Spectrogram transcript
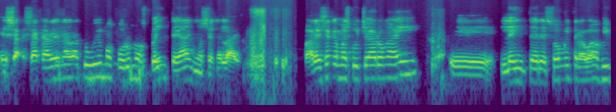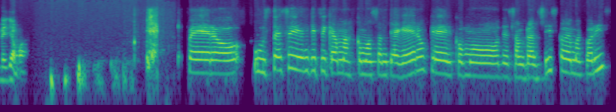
esa, cadena la tuvimos por unos 20 años en el aire. Parece que me escucharon ahí, eh, le interesó mi trabajo y me llamaron pero usted se identifica más como santiaguero que como de San Francisco de Macorís.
